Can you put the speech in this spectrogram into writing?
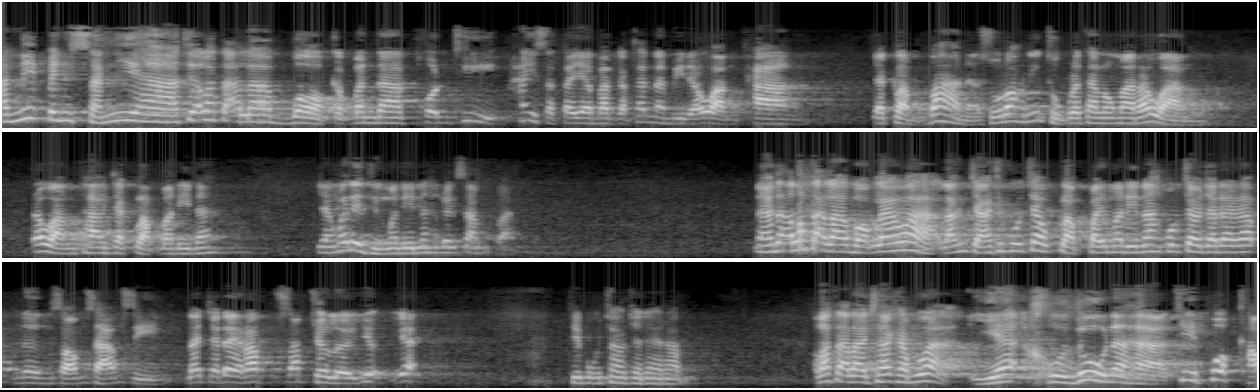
อันนี้เป็นสัญญาที่อัลลอฮฺตะลาบอกกับบรรดาคนที่ให้สัตยาบันกับท่านนาบีระหว่างทาง จะกลับบ้านอะสุรานี้ถูกประทานลงมาระหว่าง ระหว่างทางจะกลับมาดีนะ ยังไม่ได้ถึงมาดีนะด้วยซ้ำไปนะอัลลอฮฺตะลาบอกแล้วว่า หลังจากที่พระเจ้ากลับไปมาดีนะพระเจ้าจะได้รับหนึ่งสองสามสี่และจะได้รับทรัพย์เฉลยเยอะแยะที่พระเจ้าจะได้รับอัลลอฮฺตะลาใช้คำว่ายะคูดูนะฮะที่พวกเขา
